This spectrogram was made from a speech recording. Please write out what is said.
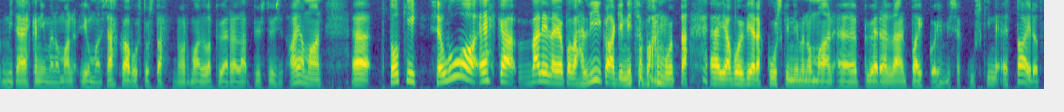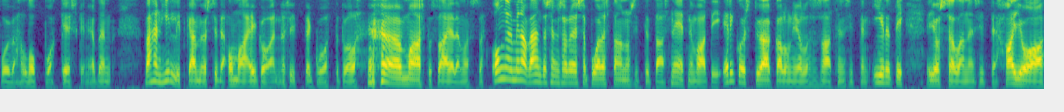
mitä ehkä nimenomaan ilman sähköavustusta normaalilla pyörällä pystyisit ajamaan. Toki se luo ehkä välillä jopa vähän liikaakin itsevarmuutta ja voi viedä kuskin nimenomaan pyörällään paikkoihin, missä kuskin taidot voi vähän loppua kesken, joten vähän hillitkää myös sitä omaa egoanne sitten, kun olette tuolla maastossa ajelemassa. Ongelmina vääntösensoreissa puolestaan on sitten taas ne, että ne vaatii erikoistyökalun, jolla sä saat sen sitten irti, jos sellainen sitten hajoaa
